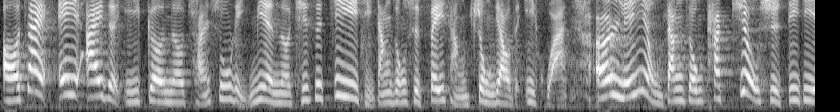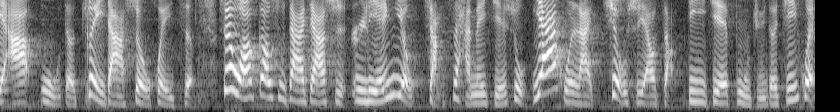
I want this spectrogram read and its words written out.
呃，在 AI 的一个呢传输里面呢，其实记忆体当中是非常重要的一环，而联咏当中它就是 DDR 五的最大受惠者，所以我要告诉大家是联咏涨势还没结束，压回来就是要找低阶布局的机会。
